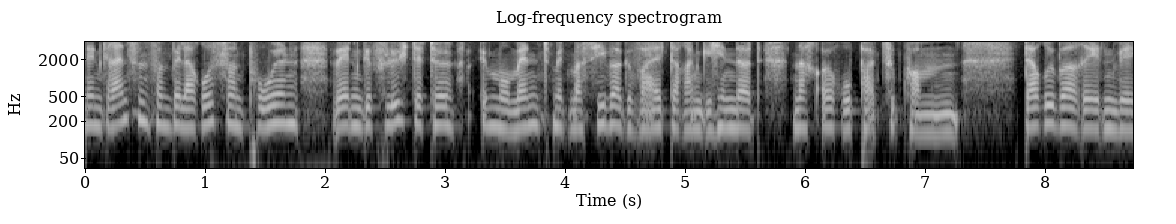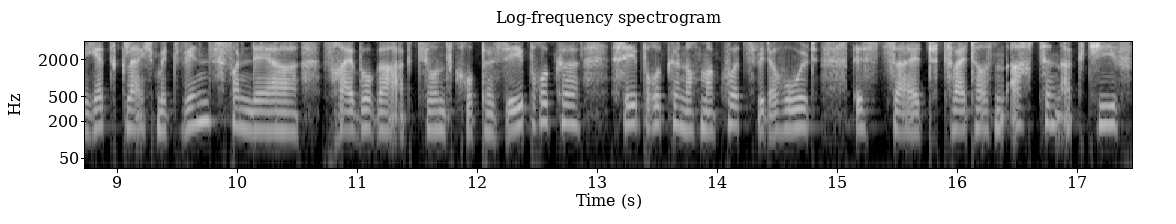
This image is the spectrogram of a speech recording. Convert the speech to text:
An den Grenzen von Belarus und Polen werden Geflüchtete im Moment mit massiver Gewalt daran gehindert, nach Europa zu kommen. Darüber reden wir jetzt gleich mit Vince von der Freiburger Aktionsgruppe Seebrücke. Seebrücke, nochmal kurz wiederholt, ist seit 2018 aktiv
